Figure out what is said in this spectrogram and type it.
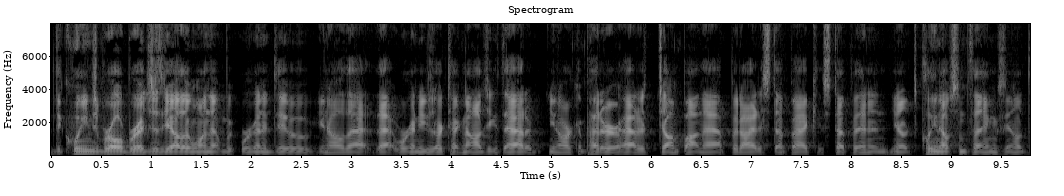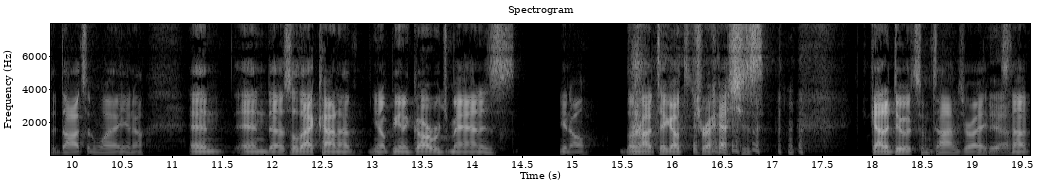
the Queensboro Bridge is the other one that we- we're going to do. You know that that we're going to use our technology to get that. You know, our competitor had to jump on that, but I had to step back, step in, and you know, to clean up some things. You know, the Dotson way. You know, and and uh, so that kind of you know, being a garbage man is, you know, learn how to take out the trash is. Got to do it sometimes, right? Yeah. It's not.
